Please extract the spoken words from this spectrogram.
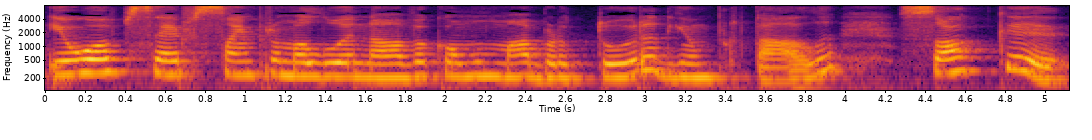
eu observo sempre uma lua nova como uma abertura de um portal, só que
